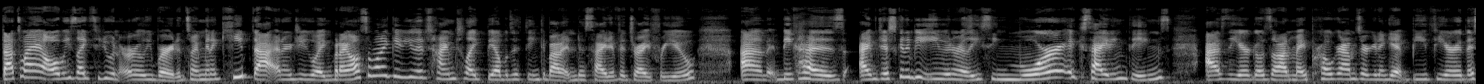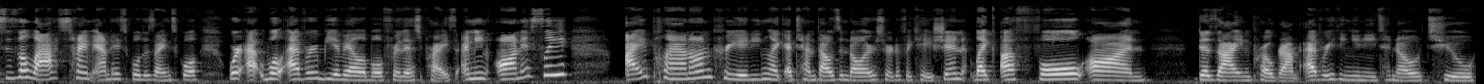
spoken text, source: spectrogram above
That's why I always like to do an early bird. And so I'm going to keep that energy going, but I also want to give you the time to like be able to think about it and decide if it's right for you. Um, because I'm just going to be even releasing more exciting things as the year goes on. My programs are going to get beefier. This is the last time Anti School Design School, we're Uh, will ever be available for this price. I mean, honestly, I plan on creating like a $10,000 certification, like a full on design program, everything you need to know to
